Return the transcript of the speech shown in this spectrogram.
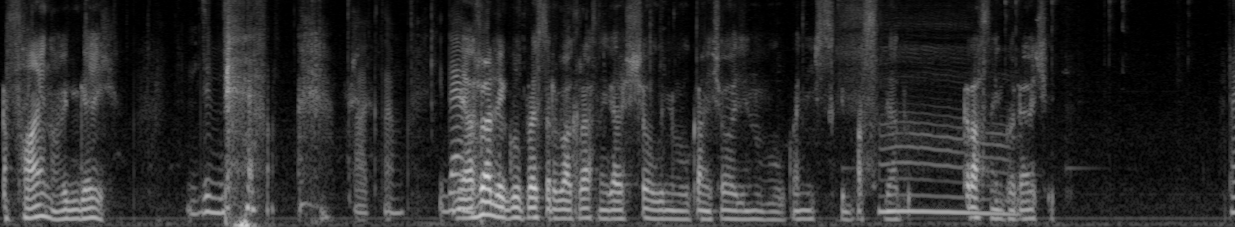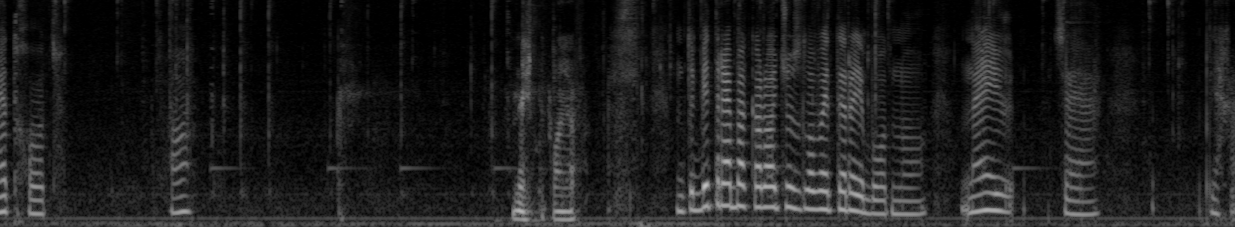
Файно, він гей. Дебіл. Так, там. Ідемо. Я жаль, глупая сторова красный горящий, еще один вулкан, еще один вулканический бас рядом. Красный горячий. Red Hot. Ніч не поняв. Ну тобі треба, коротше, зловити рибу одну. Неї це. Бляха.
